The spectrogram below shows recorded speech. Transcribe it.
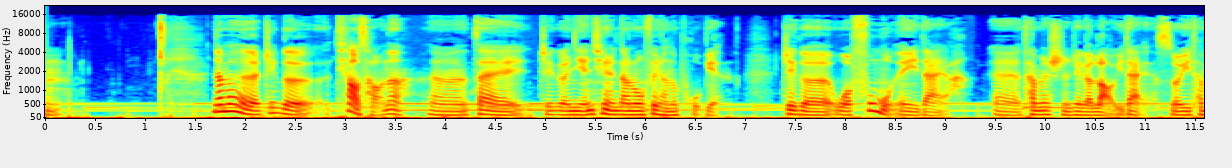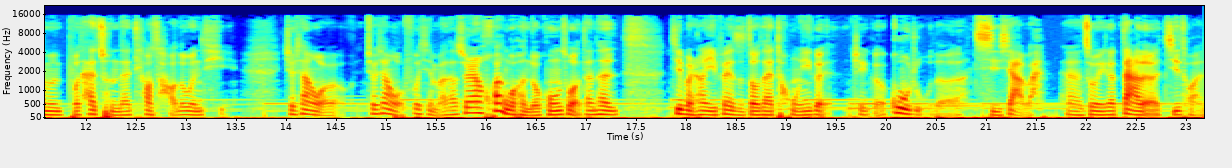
嗯。那么这个跳槽呢，嗯，在这个年轻人当中非常的普遍。这个我父母那一代啊，呃，他们是这个老一代，所以他们不太存在跳槽的问题。就像我，就像我父亲吧，他虽然换过很多工作，但他基本上一辈子都在同一个这个雇主的旗下吧，嗯，作为一个大的集团，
